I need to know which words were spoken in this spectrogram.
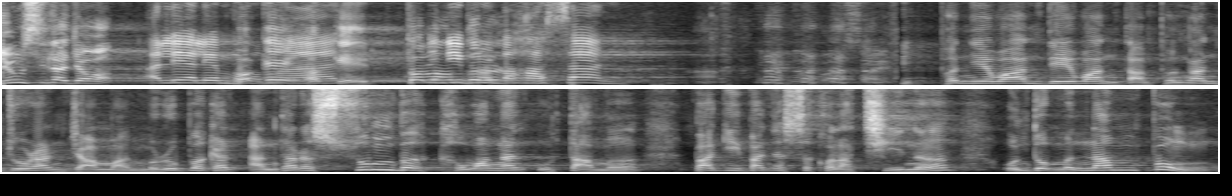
You sila jawab. Ahli-ahli yang Okey, berhormat, okey. Tolong ini berbahasan. Penyewaan dewan dan penganjuran zaman merupakan antara sumber kewangan utama bagi banyak sekolah Cina untuk menampung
